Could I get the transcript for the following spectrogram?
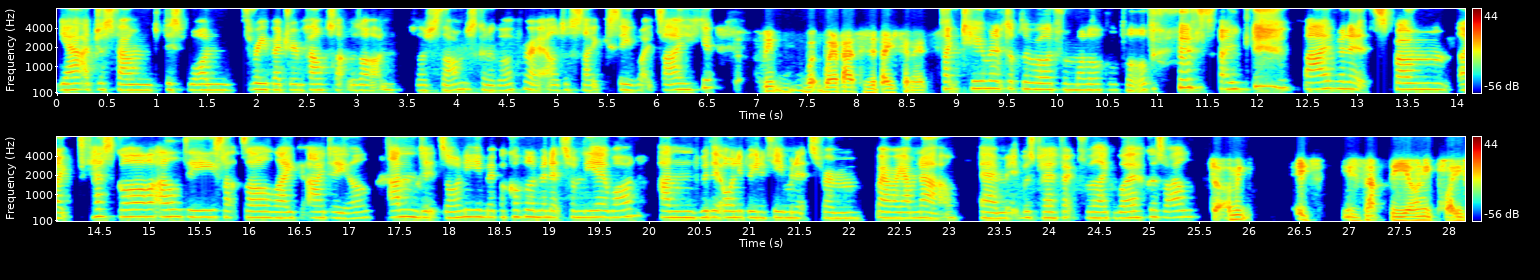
yeah, I just found this one three bedroom house that was on. So I just thought I'm just gonna go for it. I'll just like see what it's like. I mean, whereabouts is it based in? It's like two minutes up the road from my local pub. it's like five minutes from like Tesco, Aldi's. That's all like ideal, and it's only maybe a couple of minutes from the A1. And with it only being a few minutes from where I am now, um, it was perfect for like work as well. So I mean, it's is that the only place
